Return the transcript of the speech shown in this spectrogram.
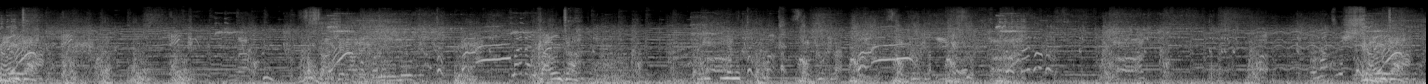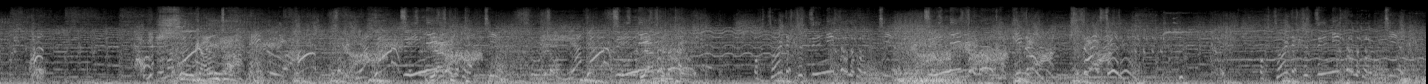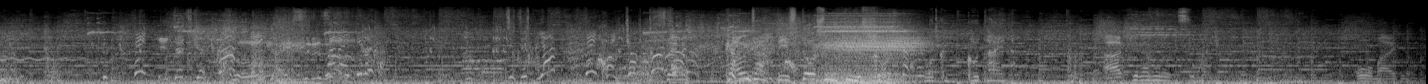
カウンターカウンター。本気なのかお待ちカウンターカウンター人人様こっちやや人人ラク様遅いです人人様こっち人人様の機能奇才戦遅いです人人様こっちまだいけます術やで極光カウンターディストーションフィニッシュ僕の答えだ。諦めのつまりお前では。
